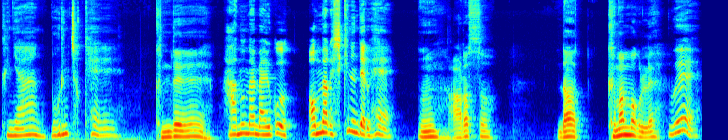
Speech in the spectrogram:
그냥 모른 척해. 근데, 아무 말 말고 엄마가 시키는 대로 해. 응, 알았어. 나 그만 먹을래. 왜?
